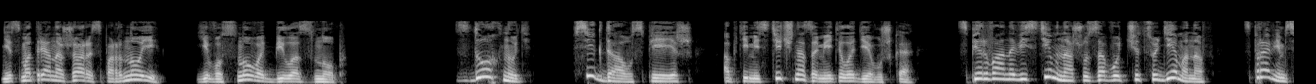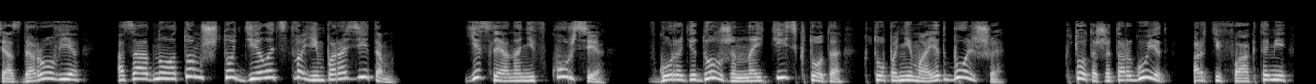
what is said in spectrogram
Несмотря на жары с парной, его снова било зноб. «Сдохнуть всегда успеешь», оптимистично заметила девушка. «Сперва навестим нашу заводчицу демонов, справимся о здоровье, а заодно о том, что делать с твоим паразитом. Если она не в курсе, в городе должен найтись кто-то, кто понимает больше. Кто-то же торгует артефактами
